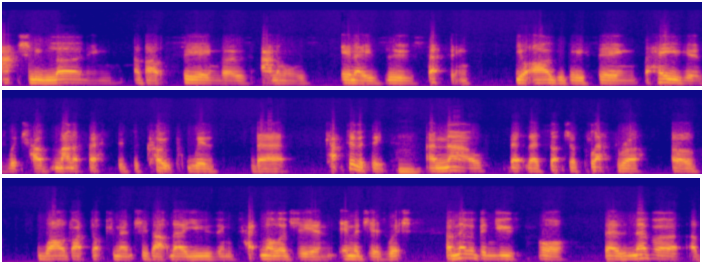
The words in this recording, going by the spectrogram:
actually learning about seeing those animals in a zoo setting, you're arguably seeing behaviors which have manifested to cope with their captivity. Mm. And now that there's such a plethora of wildlife documentaries out there using technology and images which have never been used before, there's never a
